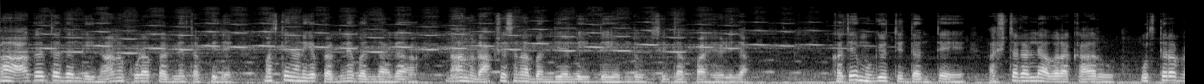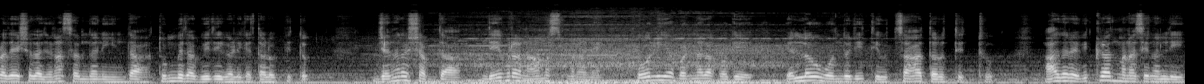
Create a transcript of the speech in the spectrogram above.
ಆ ಆಘಾತದಲ್ಲಿ ನಾನು ಕೂಡ ಪ್ರಜ್ಞೆ ತಪ್ಪಿದೆ. ಮತ್ತೆ ನನಗೆ ಪ್ರಜ್ಞೆ ಬಂದಾಗ ನಾನು ರಾಕ್ಷಸನ ಬಂದಿಯಲ್ಲಿ ಇದ್ದೆ ಎಂದು ಸಿದ್ದಪ್ಪ ಹೇಳಿದ. ಕತೆ ಮುಗಿಯುತ್ತಿದ್ದಂತೆ ಅಷ್ಟರಲ್ಲೇ ಅವರ ಕಾರು ಉತ್ತರ ಪ್ರದೇಶದ ಜನಸಂದಣಿಯಿಂದ ತುಂಬಿದ ಬೀದಿಗಳಿಗೆ ತಲುಪಿತು. ಜನರ ಶಬ್ದ, ದೇವರ ನಾಮಸ್ಮರಣೆ, ಹೋಲಿಯ ಬಣ್ಣದ ಹೊಗೆ ಎಲ್ಲವೂ ಒಂದು ರೀತಿ ಉತ್ಸಾಹ ತರುತ್ತಿತ್ತು. ಆದರೆ ವಿಕ್ರಾಂತ್ ಮನಸ್ಸಿನಲ್ಲಿ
